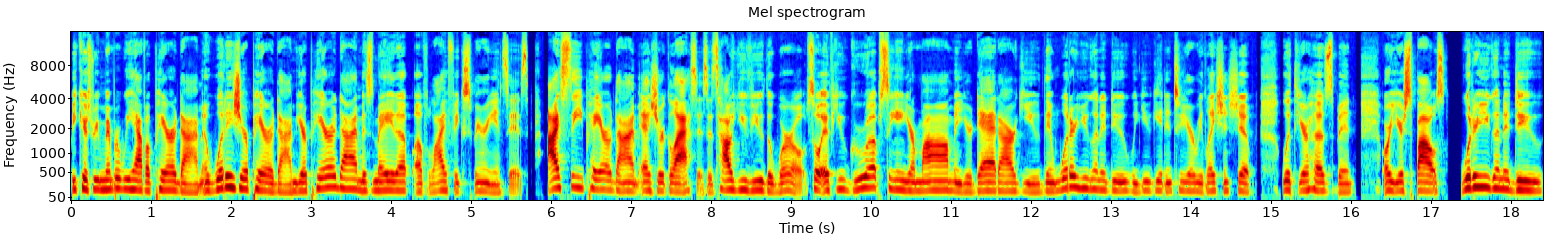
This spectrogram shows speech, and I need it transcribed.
Because remember, we have a paradigm. And what is your paradigm? Your paradigm is made up of life experiences. I see paradigm as your glasses, it's how you view the world. So if you grew up seeing your mom and your dad argue, then what are you going to do when you get into your relationship with your husband or your spouse? What are you going to do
